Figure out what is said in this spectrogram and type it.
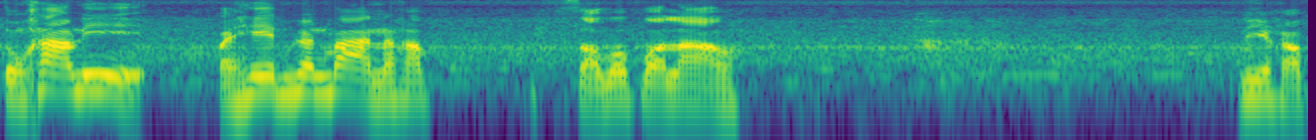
ตรงข้ามนี่ประเทศเพื่อนบ้านนะครับสปปลาว นี่ครับ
